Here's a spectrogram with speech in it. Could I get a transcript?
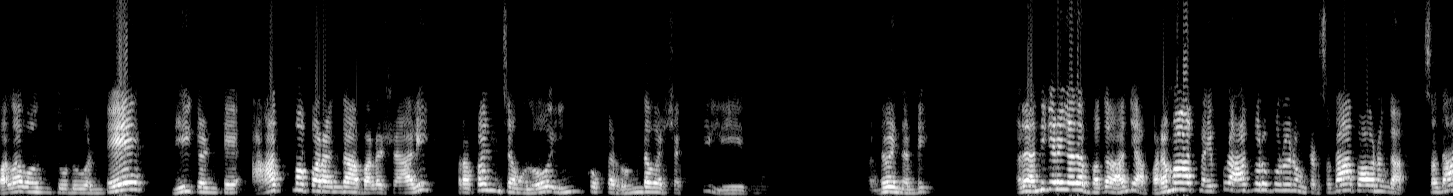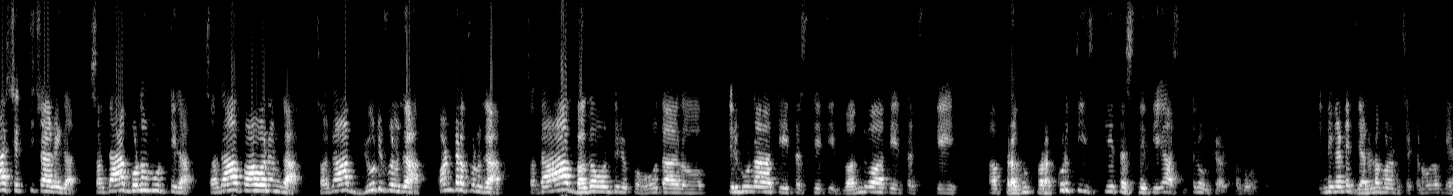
బలవంతుడు అంటే నీకంటే ఆత్మపరంగా బలశాలి ప్రపంచంలో ఇంకొక రెండవ శక్తి లేదు. అర్థమైందండి? అదే అందుకనే కదా భగ అంటే ఆ పరమాత్మ ఎప్పుడు ఆత్మరూపంలోనే ఉంటాడు. సదా పావనంగా సదా శక్తిశాలిగా సదా గుణమూర్తిగా సదా పావనంగా సదా బ్యూటిఫుల్గా వండర్ఫుల్గా సదా భగవంతుడి యొక్క హోదాలో త్రిగుణాతీత స్థితి ద్వంద్వాతీత స్థితి ఆ ప్రభు ప్రకృతి అతీత స్థితి ఆ స్థితిలో ఉంటాడు భగవంతుడు. ఎందుకంటే జన్మ మరణ చక్రంలోకి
